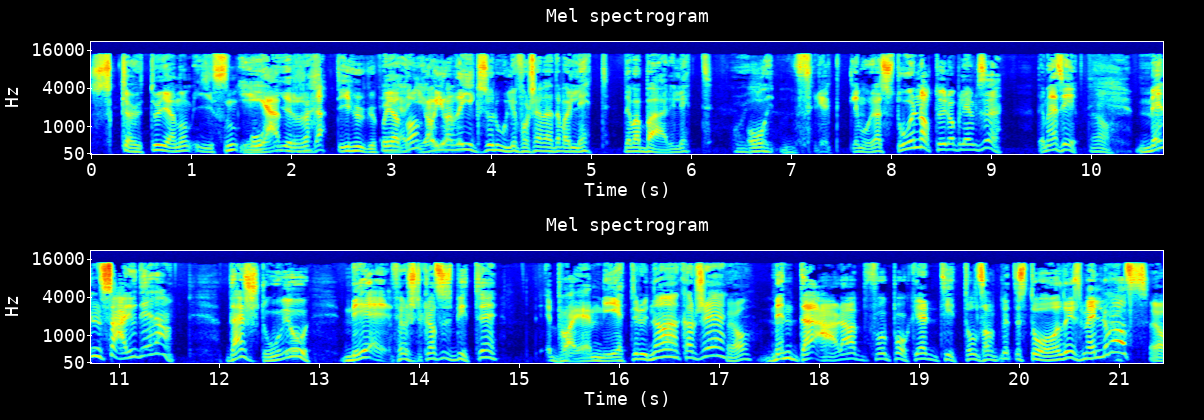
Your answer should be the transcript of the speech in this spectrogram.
Skjøt du gjennom isen og Ja, i- rett i hugget på gjedda? Ja, ja, det gikk så rolig for seg. Det var lett. Det var bare lett. Og fryktelig moro. Stor naturopplevelse, det må jeg si. Ja. Men så er det jo det, da. Der sto vi jo med førsteklasses bytte bare en meter unna, kanskje. Ja. Men det er da for pokker 10-12 cm stålys mellom oss! Ja.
